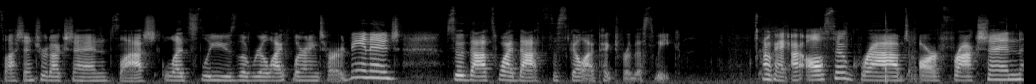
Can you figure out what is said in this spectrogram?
slash introduction slash let's use the real life learning to our advantage. So that's why that's the skill I picked for this week. Okay, I also grabbed our fraction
